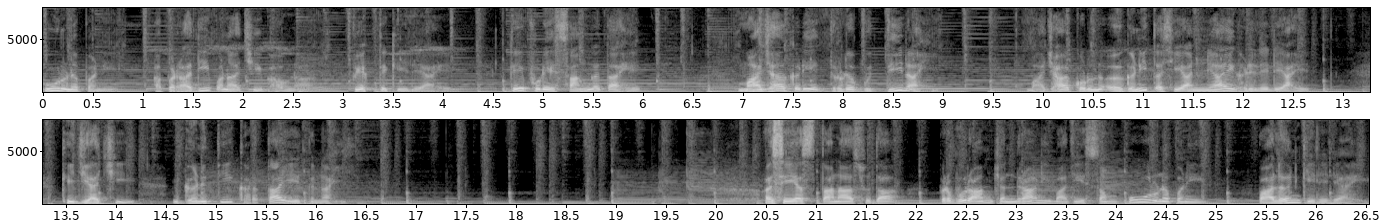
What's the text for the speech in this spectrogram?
पूर्णपणे अपराधीपणाची भावना व्यक्त केली आहे. ते पुढे सांगत आहेत माझ्याकडे दृढ बुद्धी नाही. माझ्याकडून अगणित असे अन्याय घडलेले आहेत की ज्याची गणती करता येत नाही. असे असताना सुद्धा प्रभू रामचंद्राने माझे संपूर्णपणे पालन केलेले आहे.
